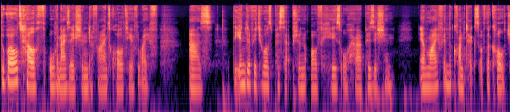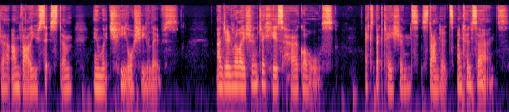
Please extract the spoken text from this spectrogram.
The World Health Organization defines quality of life as the individual's perception of his or her position in life in the context of the culture and value system in which he or she lives and in relation to his her goals, expectations, standards, and concerns.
